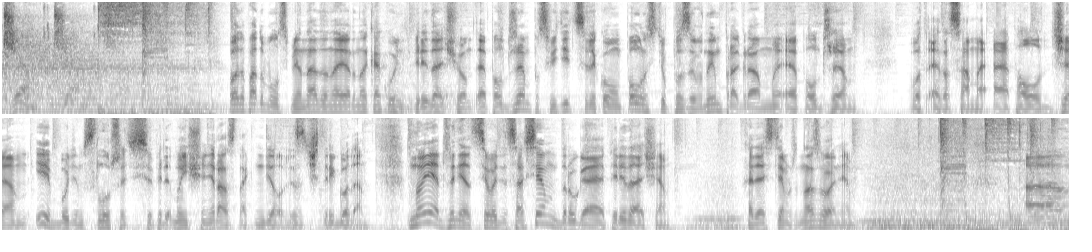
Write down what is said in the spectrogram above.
Джем. Вот и подумалось мне, надо, наверное, какую-нибудь передачу Apple Jam посвятить целиком и полностью позывным программы Apple Jam. Вот это самое Apple Jam. И будем слушать все перед... Мы еще ни разу так не делали за 4 года. Но нет же нет, сегодня совсем другая передача. Хотя с тем же названием. А,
